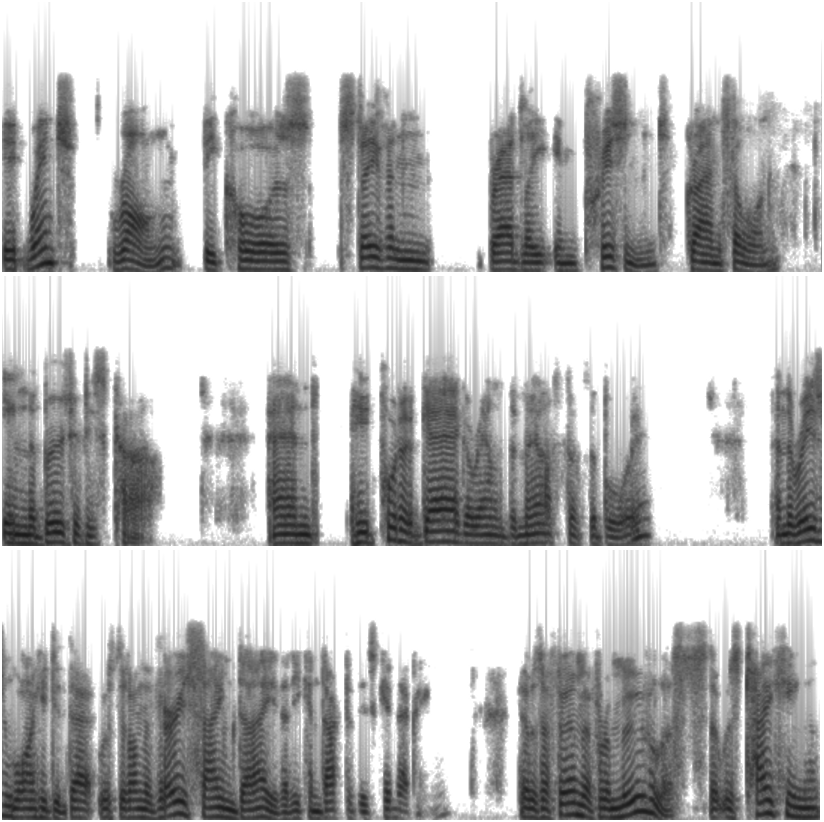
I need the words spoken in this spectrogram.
It went wrong because Stephen Bradley imprisoned Graeme Thorne in the boot of his car. And he'd put a gag around the mouth of the boy. And the reason why he did that was that on the very same day that he conducted this kidnapping, there was a firm of removalists that was taking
